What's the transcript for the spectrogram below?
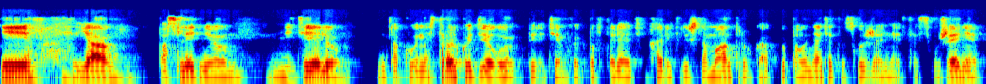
И я последнюю неделю ну, такую настройку делаю перед тем, как повторять Хари Кришна мантру, как выполнять это служение, это служение.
